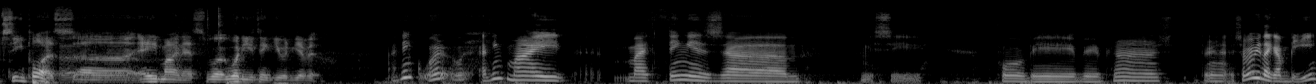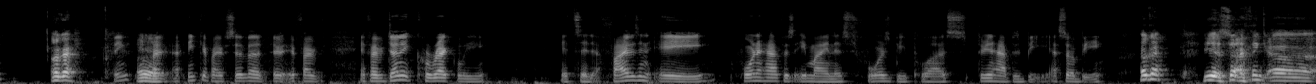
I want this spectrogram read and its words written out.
C plus, uh, A minus? What, what do you think you would give it? I think what, what I think my my thing is um let me see four B B plus three and so maybe like a B. Okay, I think if right. I, I think if I've said that if I've if I've done it correctly, it's a five is an A, four and a half is A minus, four is B plus, three and a half is B. So a B. okay, yeah. So I think uh,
